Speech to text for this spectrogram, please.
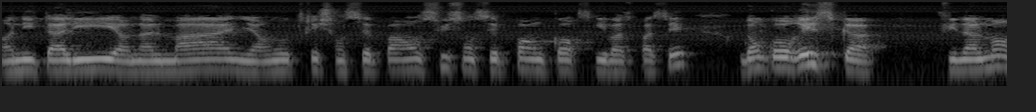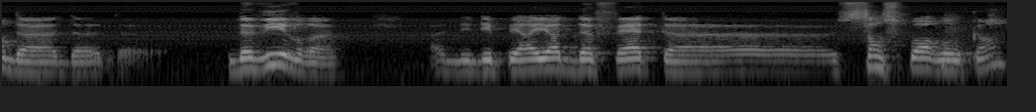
en, Italie, en Allemagne, en Autriche, on ne sait pas. En Suisse, on ne sait pas encore ce qui va se passer. Donc, on risque finalement de, de, vivre des, périodes de fête sans sport aucun.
